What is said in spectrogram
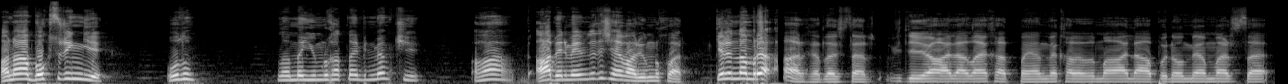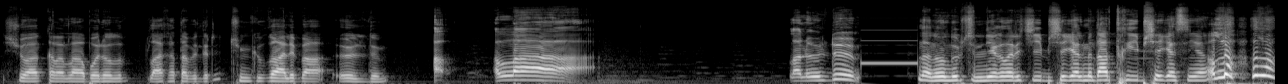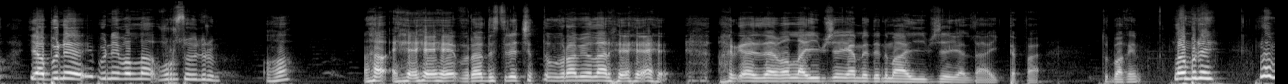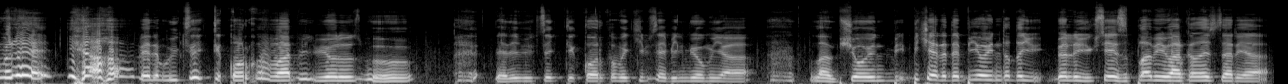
Ana boks ringi. Oğlum. Lan ben yumruk atmayı bilmiyorum ki. Aha. Aa benim elimde de şey var yumruk var. Gelin lan buraya. Arkadaşlar videoya hala like atmayan ve kanalıma hala abone olmayan varsa şu an kanala abone olup like atabilir. Çünkü galiba öldüm. Allah. Lan öldüm. Lan oğlum şimdiye kadar hiç iyi bir şey gelmedi artık iyi bir şey gelsin ya. Allah Allah. Ya bu ne? Bu ne valla vurursa ölürüm. Aha. Aha hehehe buranın üstüne çıktım vuramıyorlar. Arkadaşlar vallahi iyi bir şey gelmedi dedim ha iyi bir şey geldi ha ilk defa. Dur bakayım. Lan bu ne? Lan bu ne? Ya benim yükseklik korkum var bilmiyorsunuz mu? Benim yükseklik korkumu kimse bilmiyor mu ya? Ulan şu oyun bir, bir kere de bir oyunda da böyle yükseğe zıplamayayım arkadaşlar ya.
